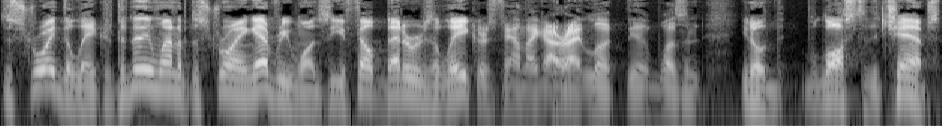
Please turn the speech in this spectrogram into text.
destroyed the Lakers, but then they wound up destroying everyone. So you felt better as a Lakers fan, like, all right, look, it wasn't, you know, lost to the champs.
